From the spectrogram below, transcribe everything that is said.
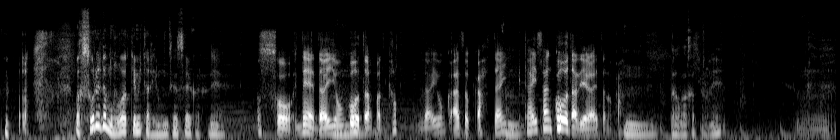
まあそれでも終わってみたら4点差やからね、そう、ね、第4クォーターまで勝っ、第4クあ、そっか、第,、うん。第3クォーターでやられたのか。うん、まあ分かったね。うん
